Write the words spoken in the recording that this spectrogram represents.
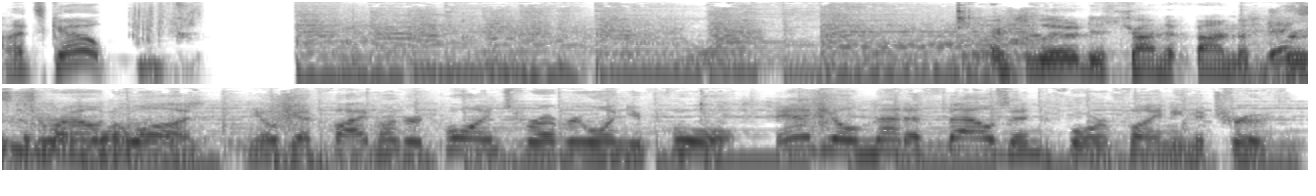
Let's go. And it's literally just trying to find the This truth is round lies. one. You'll get 500 points for everyone you fool, and you'll net a thousand for finding the truth.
